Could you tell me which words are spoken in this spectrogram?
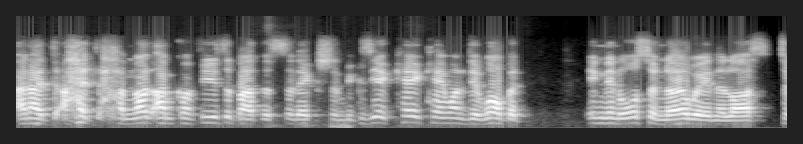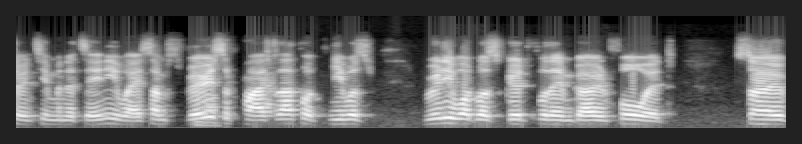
and I, I, am not. I'm confused about the selection because yeah, Care came on and did well, but England also nowhere in the last 20 minutes anyway. So I'm very yeah. surprised because I thought he was really what was good for them going forward. So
